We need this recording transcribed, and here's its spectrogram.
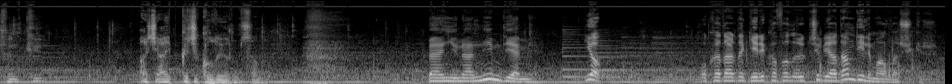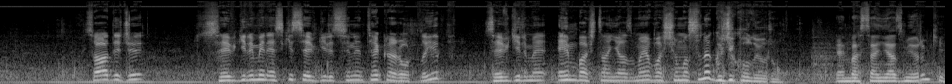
Çünkü acayip gıcık oluyorum sana. Ben Yunanlıyım diye mi? Yok. O kadar da geri kafalı ırkçı bir adam değilim Allah şükür. Sadece sevgilimin eski sevgilisinin tekrar ortlayıp sevgilime en baştan yazmaya başlamasına gıcık oluyorum. En baştan yazmıyorum ki.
